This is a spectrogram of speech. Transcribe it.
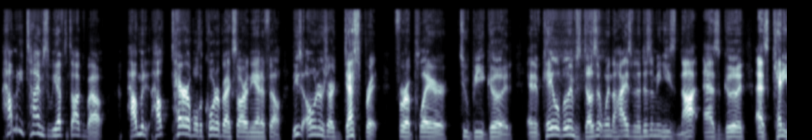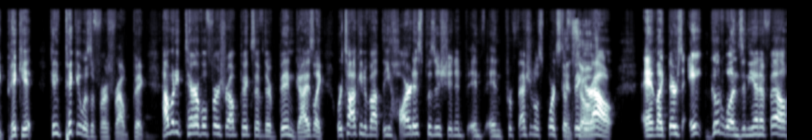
how many times do we have to talk about how many how terrible the quarterbacks are in the NFL? These owners are desperate for a player to be good. And if Caleb Williams doesn't win the Heisman, that doesn't mean he's not as good as Kenny Pickett. Kenny Pickett was a first round pick. How many terrible first round picks have there been, guys? Like we're talking about the hardest position in in, in professional sports to and figure so, out and like there's eight good ones in the NFL.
